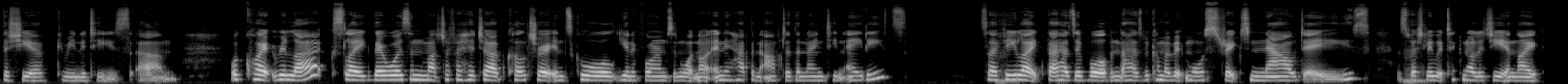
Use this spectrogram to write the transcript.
the Shia communities, um, were quite relaxed. Like there wasn't much of a hijab culture in school uniforms and whatnot, and it happened after the 1980s. So I feel mm, like that has evolved and that has become a bit more strict nowadays, mm, especially with technology and like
